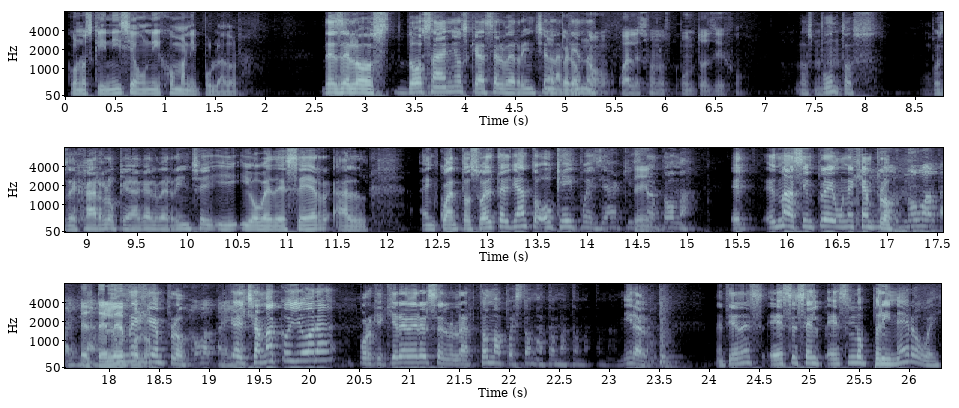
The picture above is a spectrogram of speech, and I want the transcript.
con los que inicia un hijo manipulador? Desde los dos años que hace el berrinche en la pero tienda. No, ¿cuáles son los puntos? Dijo. Los puntos. Pues dejarlo que haga el berrinche y, y obedecer al... En cuanto suelta el llanto, ok, pues ya aquí Ten. está, toma. El- es más simple, un ejemplo. No, no batallar. El teléfono. Un ejemplo. No batallar. El chamaco llora porque quiere ver el celular. Toma, pues, toma, toma, toma. Míralo. ¿Me entiendes? Ese es el, es lo primero, güey.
